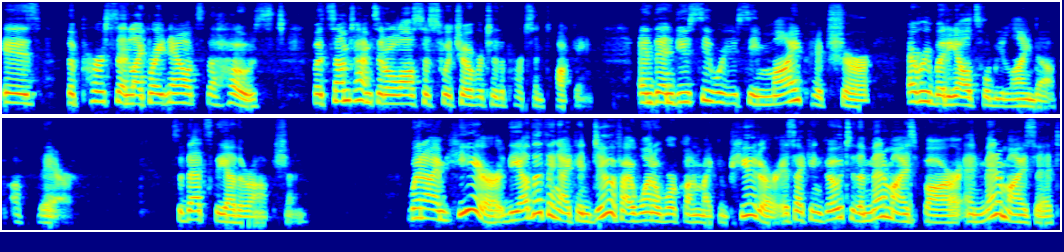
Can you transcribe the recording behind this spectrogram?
is the person, like right now it's the host, but sometimes it'll also switch over to the person talking. And then do you see where you see my picture? Everybody else will be lined up up there. So that's the other option. When I'm here, the other thing I can do if I want to work on my computer is I can go to the minimize bar and minimize it.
